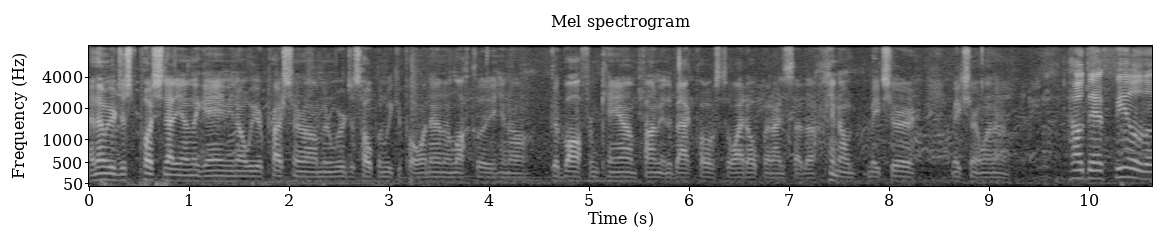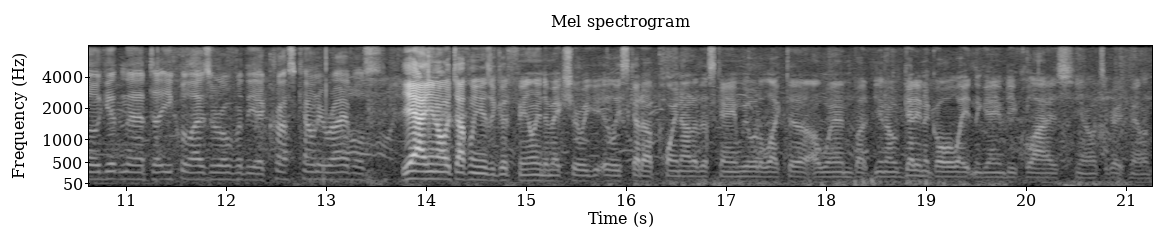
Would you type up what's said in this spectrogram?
And then we were just pushing at the end of the game, you know, we were pressuring them and we were just hoping we could pull one in. And luckily, you know, good ball from Cam, found me in the back post, wide open. I just had to, you know, make sure, make sure it went in. How'd that feel though, getting that uh, equalizer over the uh, cross-county rivals? Yeah, you know, it definitely is a good feeling to make sure we at least get a point out of this game. We would have liked a, a win, but you know, getting a goal late in the game to equalize, you know, it's a great feeling.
